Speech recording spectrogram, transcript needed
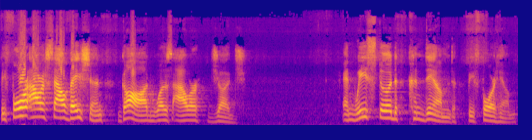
Before our salvation, God was our judge. And we stood condemned before him.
